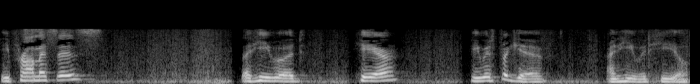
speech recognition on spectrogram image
He promises that He would hear he would forgive, and He would heal.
